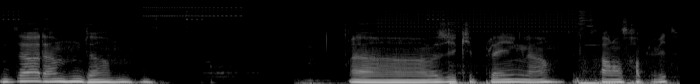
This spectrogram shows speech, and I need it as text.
Da-dam-dam. Euh, Vas-y, keep playing là. Ça relancera plus vite.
